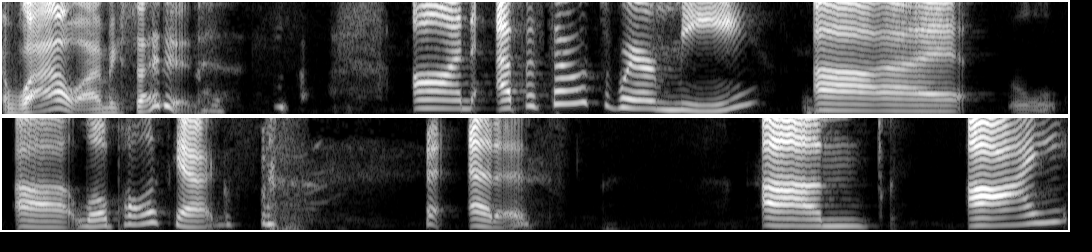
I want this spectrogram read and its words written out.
Wow. I'm excited. On episodes where me, uh, uh, Low Paula Skaggs edits, um, I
